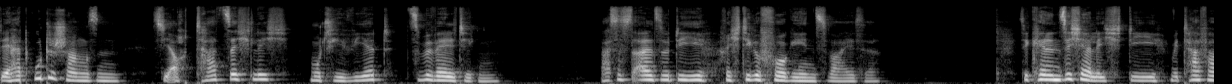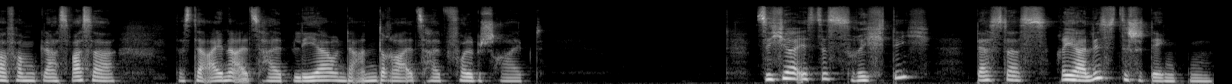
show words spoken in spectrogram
der hat gute Chancen, sie auch tatsächlich motiviert zu bewältigen. Was ist also die richtige Vorgehensweise? Sie kennen sicherlich die Metapher vom Glas Wasser, das der eine als halb leer und der andere als halb voll beschreibt. Sicher ist es richtig, dass das realistische Denken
